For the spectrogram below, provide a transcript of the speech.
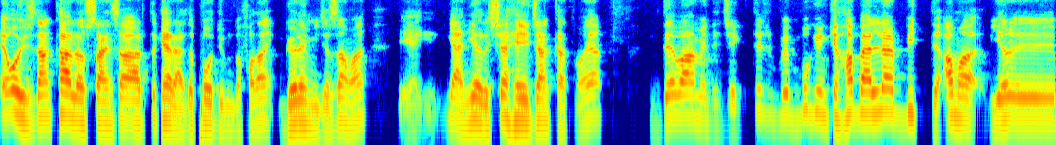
E, o yüzden Carlos Sainz'ı artık herhalde podyumda falan göremeyeceğiz ama e, yani yarışa heyecan katmaya devam edecektir ve bugünkü haberler bitti ama e,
